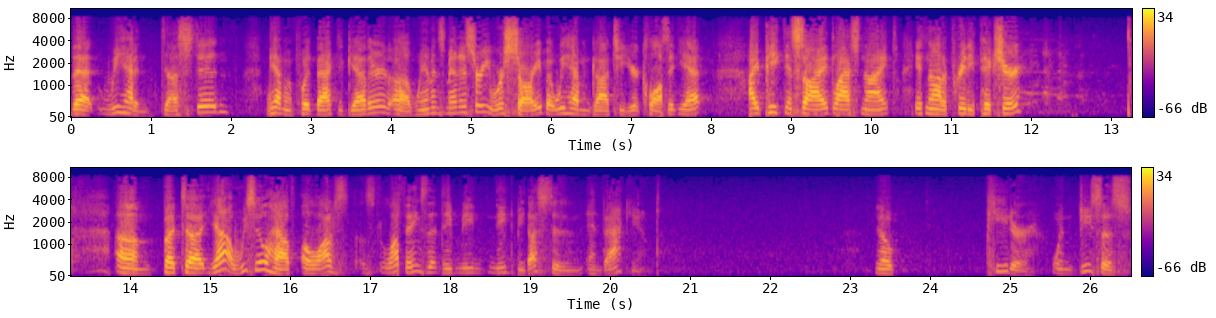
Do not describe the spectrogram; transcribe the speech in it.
that we haven't dusted. We haven't put back together. Uh, women's ministry, we're sorry, but we haven't got to your closet yet. I peeked inside last night. It's not a pretty picture. Um, but uh, yeah, we still have a lot of a lot of things that need, need to be dusted and, and vacuumed. You know, Peter, when Jesus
